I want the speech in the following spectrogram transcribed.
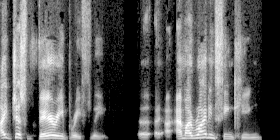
I just very briefly, uh, am I right in thinking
